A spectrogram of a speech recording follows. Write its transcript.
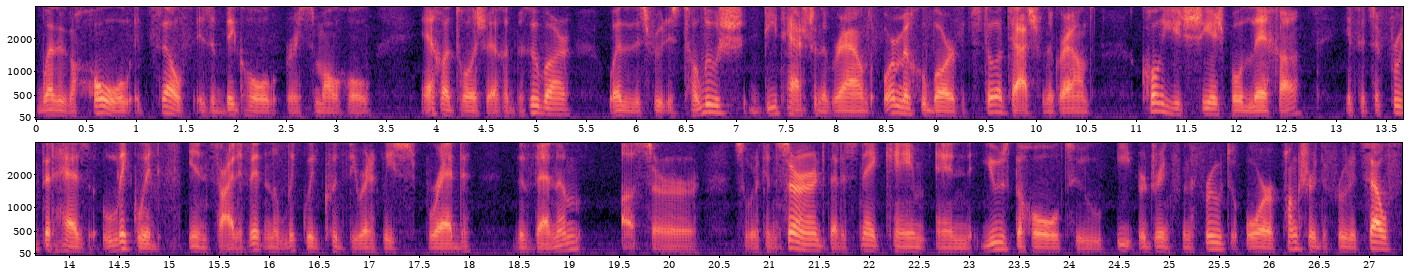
Whether the hole itself is a big hole or a small hole. Echad tolish, echad mehubar. Whether this fruit is talush, detached from the ground, or mechubar, if it's still attached from the ground. Kol bo lecha if it's a fruit that has liquid inside of it, and the liquid could theoretically spread the venom, usser. So we're concerned that a snake came and used the hole to eat or drink from the fruit, or punctured the fruit itself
